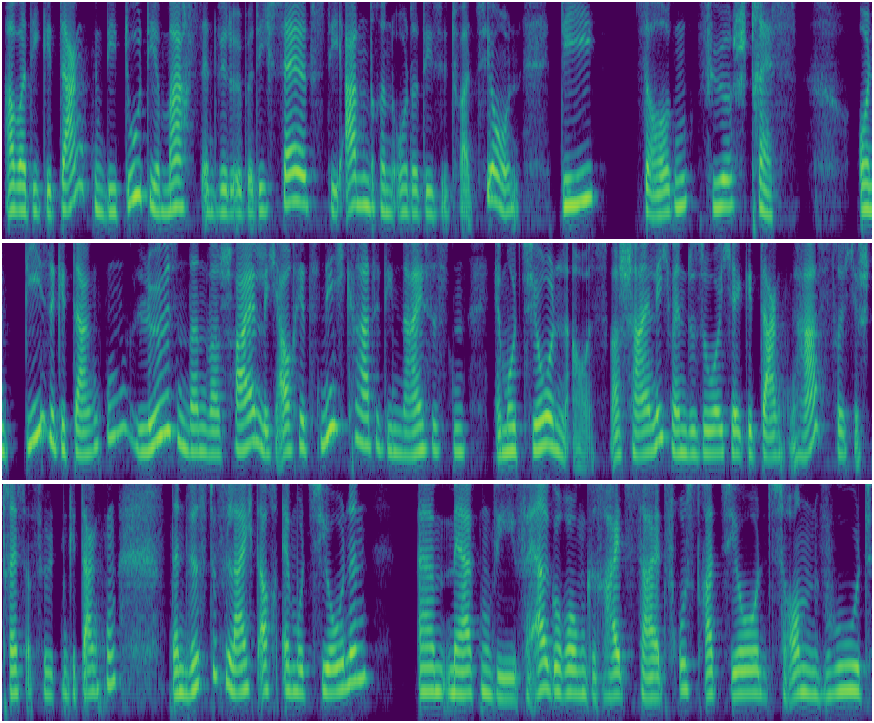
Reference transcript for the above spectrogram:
aber die Gedanken, die du dir machst, entweder über dich selbst, die anderen oder die Situation, die sorgen für Stress. Und diese Gedanken lösen dann wahrscheinlich auch jetzt nicht gerade die nicesten Emotionen aus. Wahrscheinlich, wenn du solche Gedanken hast, solche stresserfüllten Gedanken, dann wirst du vielleicht auch Emotionen ähm, merken wie Verärgerung, Gereiztheit, Frustration, Zorn, Wut,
